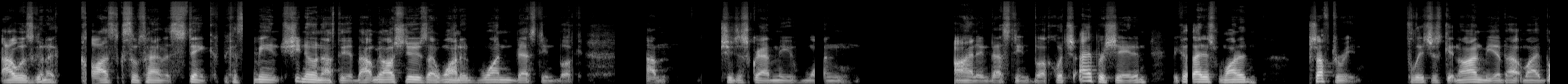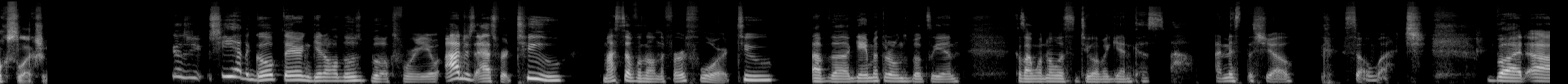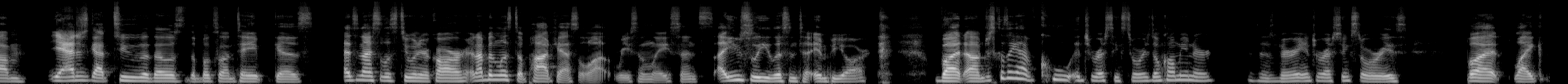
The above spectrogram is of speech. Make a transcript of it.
I was going to cause some kind of a stink because I mean, she knew nothing about me. All she knew is I wanted one investing book. Um, she just grabbed me one on investing book, which I appreciated because I just wanted stuff to read. Felicia's getting on me about my book selection. Because she had to go up there and get all those books for you. I just asked for two. Myself was on the first floor. Two of the Game of Thrones books again because I want to listen to them again because oh, I missed the show so much. But um, yeah, I just got two of those the books on tape because it's nice to listen to in your car. And I've been listening to podcasts a lot recently since I usually listen to NPR, but um, just because they have cool, interesting stories. Don't call me a nerd. There's very interesting stories, but like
